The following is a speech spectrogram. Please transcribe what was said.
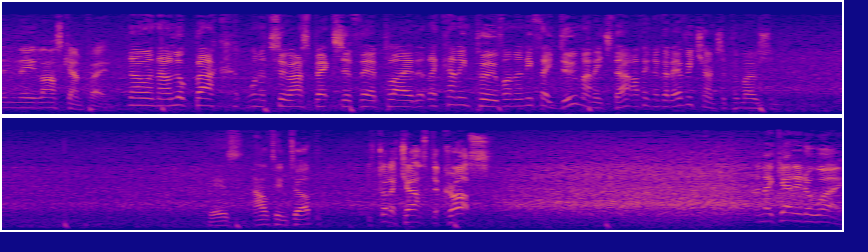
in the last campaign. No, and they'll look back at one or two aspects of their play that they can improve on, and if they do manage that, I think they've got every chance of promotion. Here's Altintop. He's got a chance to cross. And they get it away.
